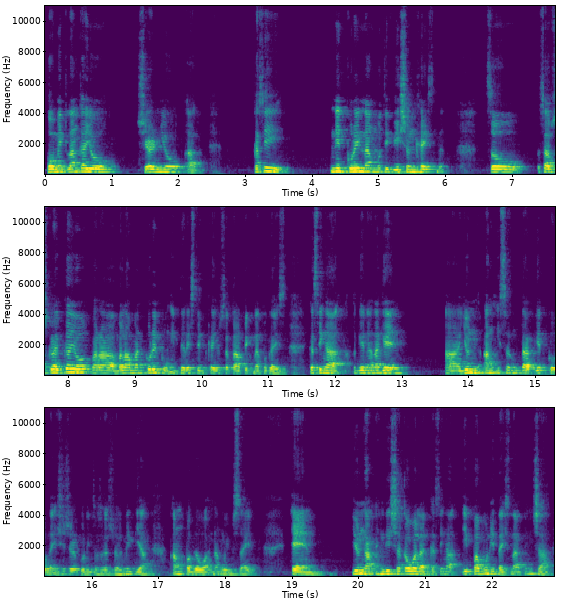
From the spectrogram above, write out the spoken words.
comment lang kayo, share nyo at kasi need ko rin ng motivation guys. na- So, subscribe kayo para malaman ko rin kung interested kayo sa topic na to guys. Kasi nga, again and again, ah yun ang isang target ko na isi-share ko dito sa social media, ang paggawa ng website. And yun nga, hindi siya kawalan kasi nga ipamonetize natin siya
